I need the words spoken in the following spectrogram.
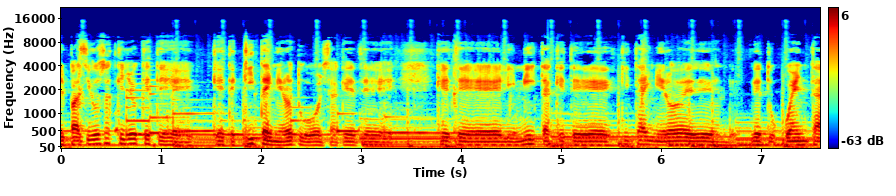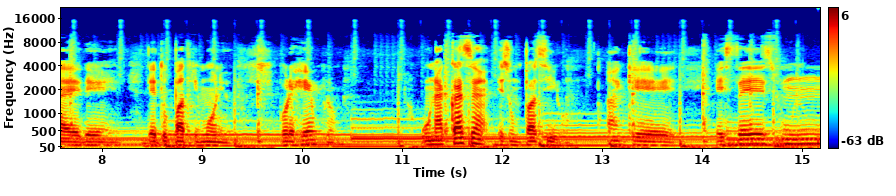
El pasivo es aquello que te, que te quita dinero de tu bolsa, que te, que te limita, que te quita dinero de, tu cuenta, de, de tu patrimonio. Por ejemplo, una casa es un pasivo, aunque este es un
